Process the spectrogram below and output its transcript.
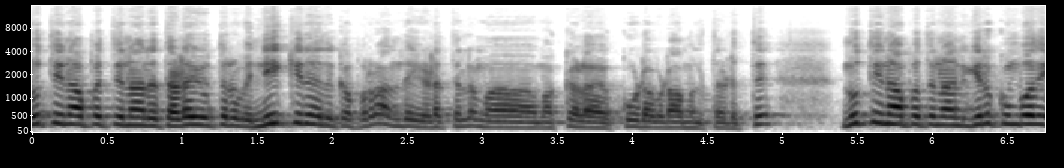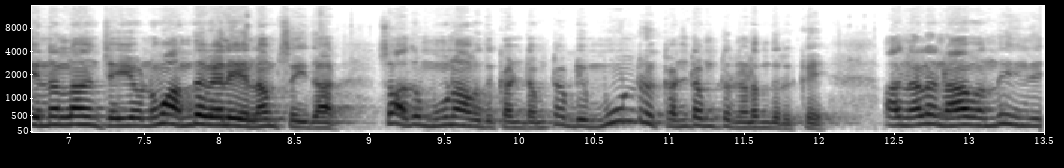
நூற்றி நாற்பத்தி நாலு தடை உத்தரவை நீக்கினதுக்கப்புறம் அந்த இடத்துல ம மக்களை கூட விடாமல் தடுத்து நூற்றி நாற்பத்தி நாலு இருக்கும்போது என்னெல்லாம் செய்யணுமோ அந்த வேலையெல்லாம் செய்தார். ஸோ அது மூணாவது கண்டம்ட் அப்படி மூன்று கண்டம்ட் நடந்திருக்கு. அதனால் நான் வந்து இது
